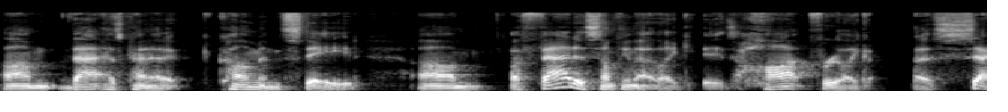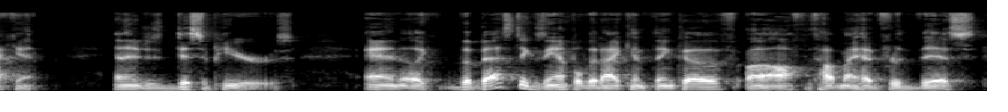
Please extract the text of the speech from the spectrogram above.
Um, that has kind of come and stayed. Um, a fad is something that like is hot for like a second and then it just disappears. And like the best example that I can think of uh, off the top of my head for this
